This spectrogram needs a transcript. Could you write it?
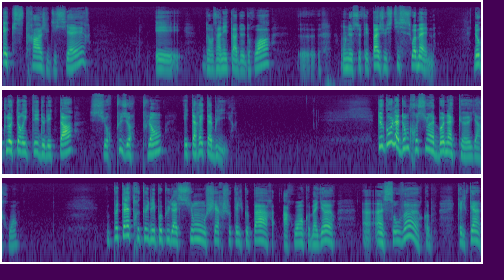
extrajudiciaire et dans un état de droit, euh, on ne se fait pas justice soi-même. Donc l'autorité de l'État, sur plusieurs plans, est à rétablir. De Gaulle a donc reçu un bon accueil à Rouen. Peut-être que les populations cherchent quelque part, à Rouen comme ailleurs, un, sauveur, comme quelqu'un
